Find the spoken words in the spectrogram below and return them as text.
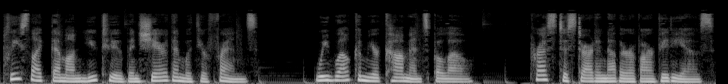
please like them on YouTube and share them with your friends. We welcome your comments below. Press to start another of our videos.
